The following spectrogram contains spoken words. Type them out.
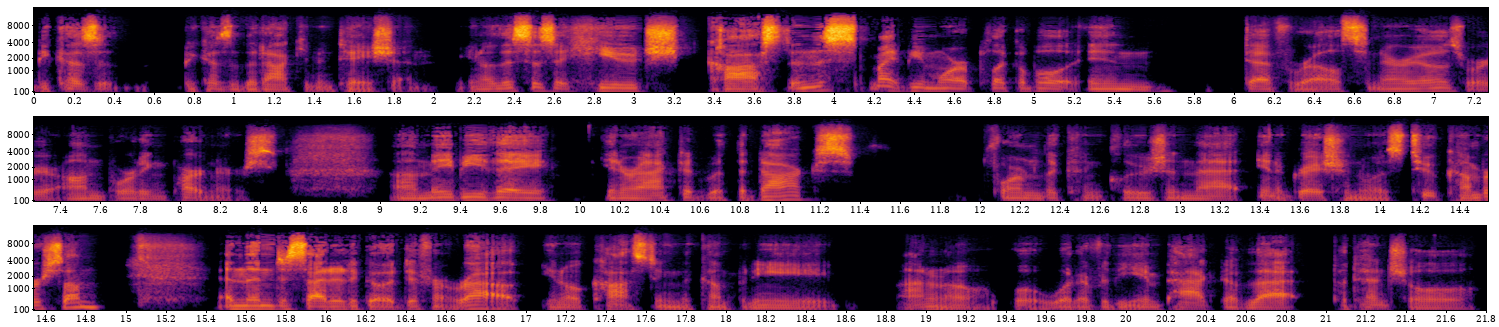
because of, because of the documentation? You know, this is a huge cost, and this might be more applicable in DevRel scenarios where you're onboarding partners. Uh, maybe they interacted with the docs, formed the conclusion that integration was too cumbersome, and then decided to go a different route, you know, costing the company, I don't know, whatever the impact of that potential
